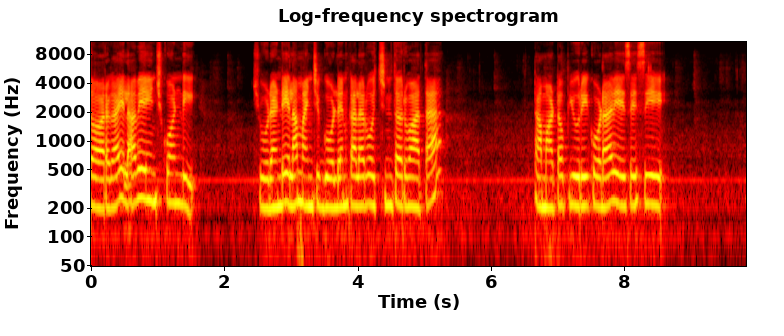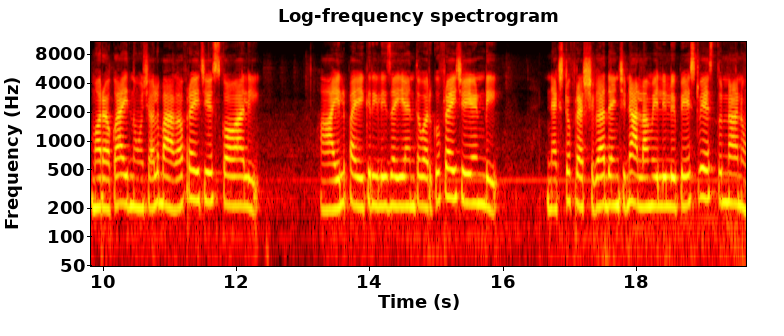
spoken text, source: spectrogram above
దోరగా ఇలా వేయించుకోండి. చూడండి ఇలా మంచి గోల్డెన్ కలర్ వచ్చిన తర్వాత టమాటో ప్యూరీ కూడా వేసేసి మరొక ఐదు నిమిషాలు బాగా ఫ్రై చేసుకోవాలి. ఆయిల్ పైకి రిలీజ్ అయ్యేంత వరకు ఫ్రై చేయండి. నెక్స్ట్ ఫ్రెష్గా దంచిన అల్లం వెల్లుల్లి పేస్ట్ వేస్తున్నాను.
